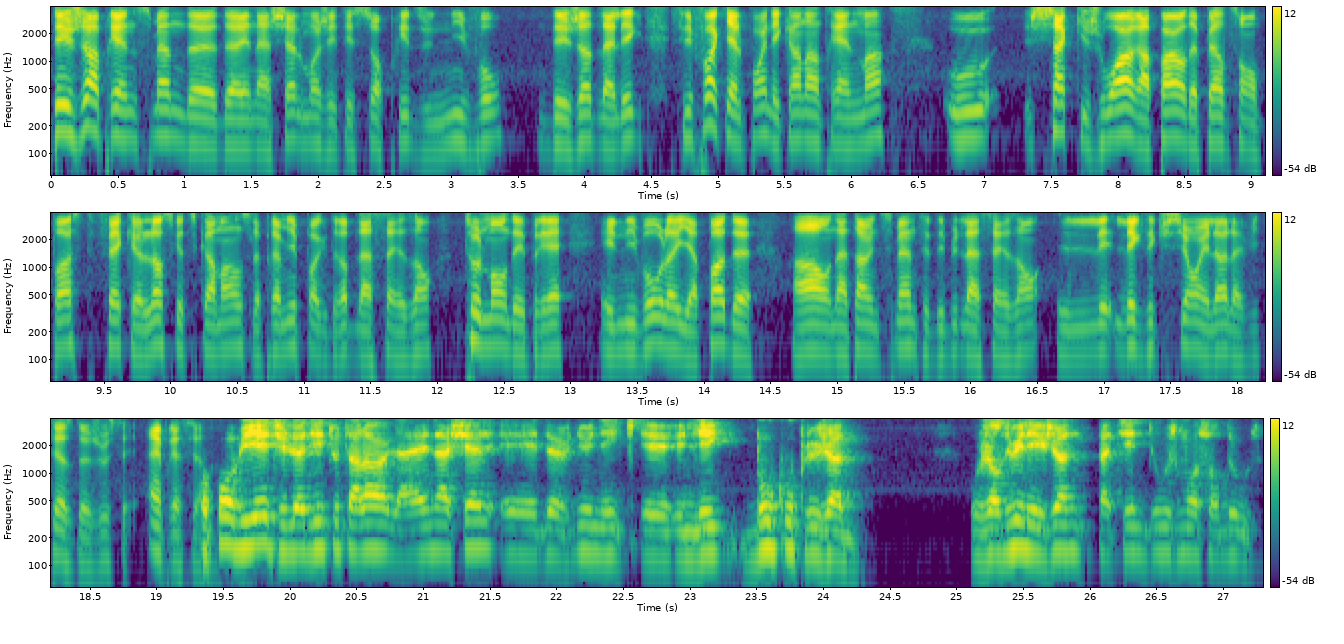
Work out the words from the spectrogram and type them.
déjà après une semaine de, de NHL, moi j'ai été surpris du niveau déjà de la Ligue. C'est fou à quel point des camps d'entraînement où chaque joueur a peur de perdre son poste fait que lorsque tu commences le premier puck drop de la saison, tout le monde est prêt. Et le niveau, là, il n'y a pas de Ah, on attend une semaine, c'est le début de la saison. L'e- L'exécution est là, la vitesse de jeu, c'est impressionnant. Faut pas oublier, tu l'as dit tout à l'heure, la NHL est devenue une, euh, une ligue beaucoup plus jeune. Aujourd'hui, les jeunes patinent 12 mois sur 12.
